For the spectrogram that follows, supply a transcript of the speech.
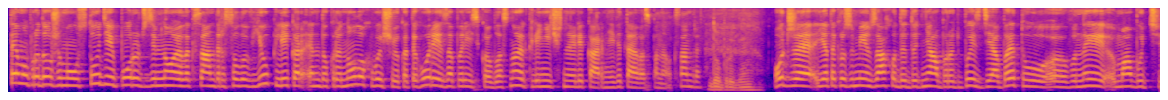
Тему продовжимо у студії. Поруч зі мною Олександр Солов'юк, лікар-ендокринолог вищої категорії Запорізької обласної клінічної лікарні. Вітаю вас, пане Олександре. Добрий день. Отже, я так розумію, заходи до дня боротьби з діабету е, вони, мабуть,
